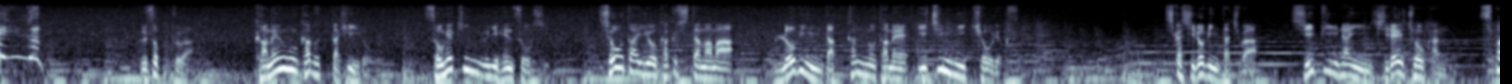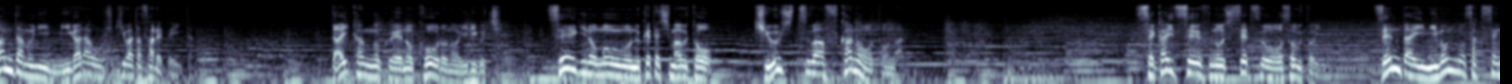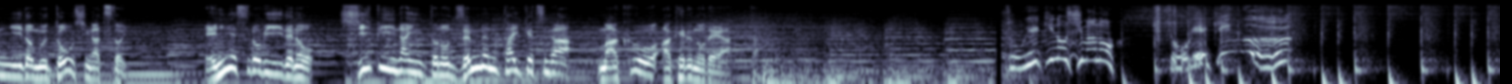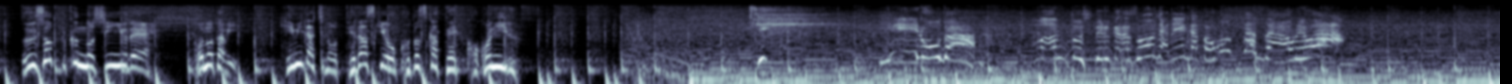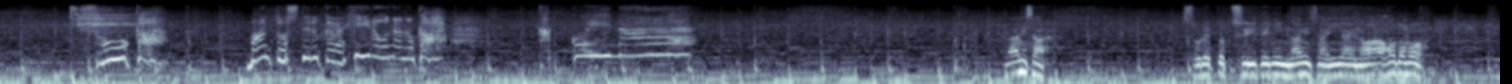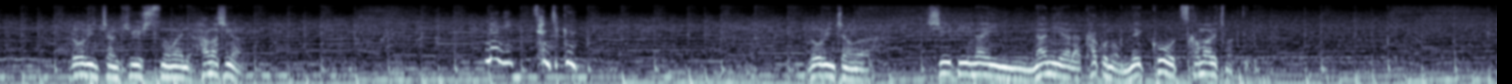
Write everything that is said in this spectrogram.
グ。ウソップは仮面をかぶったヒーローソゲキングに変装し正体を隠したままロビン奪還のため一味に協力する。しかしロビンたちは CP9 司令長官スパンダムに身柄を引き渡されていた。大監獄への航路の入り口正義の門を抜けてしまうと救出は不可能となる。世界政府の施設を襲うという前代未聞の作戦に挑む同志が集いエニエスロビーでの CP9 との全面対決が幕を開けるのであった。狙撃の島の狙撃グウソップ君の親友でこの度君たちの手助けをこと使ってここにいるヒヒーローだ。マントしてるからそうじゃねえかと思ったんだ俺は。そうか。マントしてるからヒーローなのか。かっこいいな。ナミさん。それとついでにナミさん以外のアホども。ロビンちゃん救出の前に話がある。何？サンジ君ロビンちゃんは CP9 に何やら過去の根っこをつかまれちまってる。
